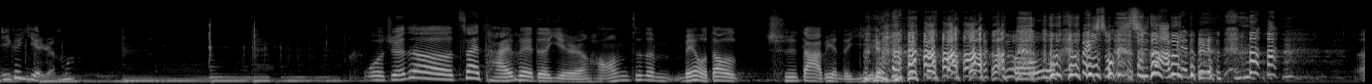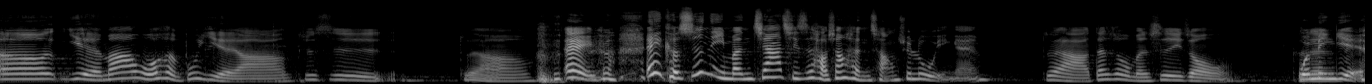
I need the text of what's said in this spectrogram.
一个野人吗？我觉得在台北的野人好像真的没有到吃大便的野。可恶，被说吃大便的人。呃，野吗？我很不野啊，就是，对啊。哎哎，可是你们家其实好像很常去露营哎。对啊，但是我们是一种文明野。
